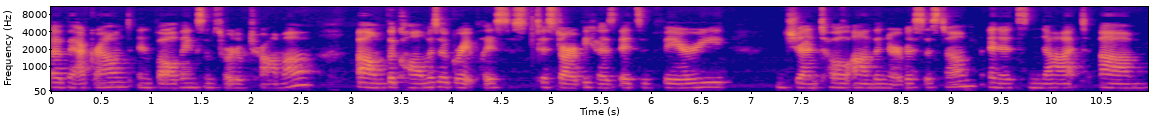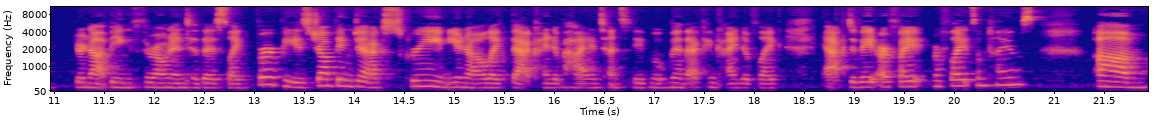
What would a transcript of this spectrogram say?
a background involving some sort of trauma, um, the calm is a great place to start because it's very gentle on the nervous system and it's not um, you're not being thrown into this like burpees jumping jacks scream you know like that kind of high intensity movement that can kind of like activate our fight or flight sometimes. Um,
